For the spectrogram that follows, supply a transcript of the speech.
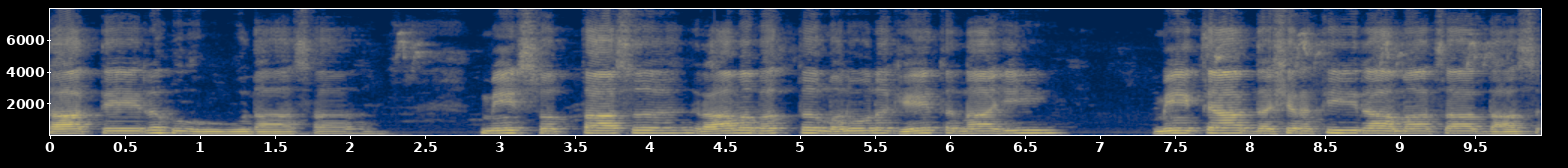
ताते रहू उदासा. मी स्वतःस राम भक्त म्हणून घेत नाही मी त्या दशरथी रामाचा दास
